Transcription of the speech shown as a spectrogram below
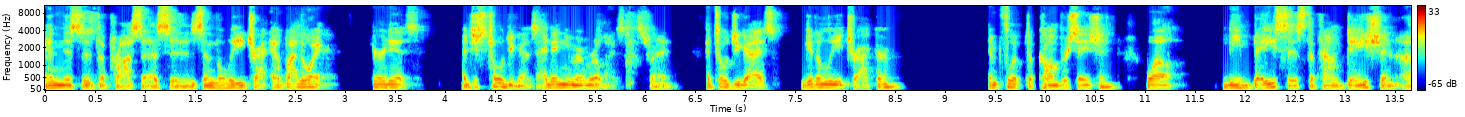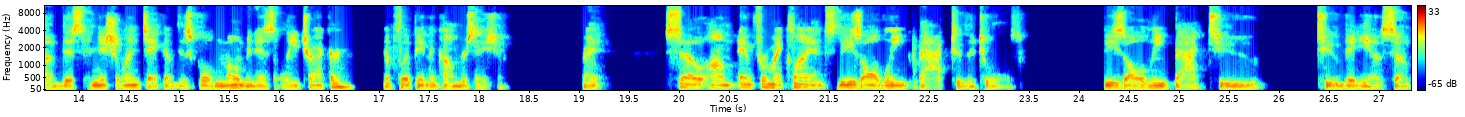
And this is the processes and the lead track. Oh, by the way, here it is. I just told you guys, I didn't even realize this, right? I told you guys, get a lead tracker and flip the conversation. Well, the basis, the foundation of this initial intake of this golden moment is a lead tracker and flipping the conversation, right? So, um, and for my clients, these all link back to the tools. These all link back to, to videos. So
